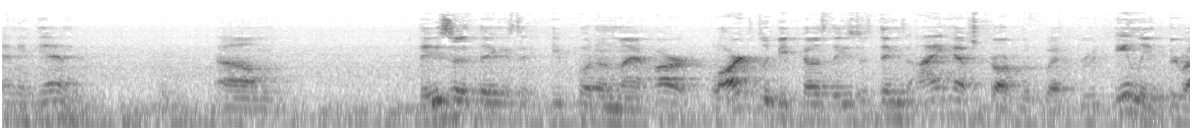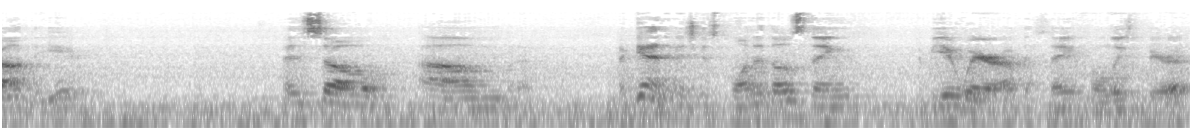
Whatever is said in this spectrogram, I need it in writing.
and again, um, these are things that He put on my heart, largely because these are things I have struggled with routinely throughout the year. And so, um, again, it's just one of those things to be aware of and say, Holy Spirit,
